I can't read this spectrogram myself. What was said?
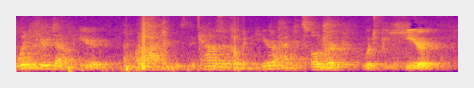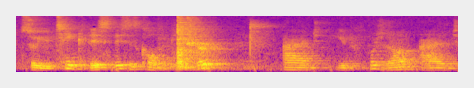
when you're down here, the cows are coming here, and its udder would be here. So you take this, this is called a pincher, and you put it on, and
